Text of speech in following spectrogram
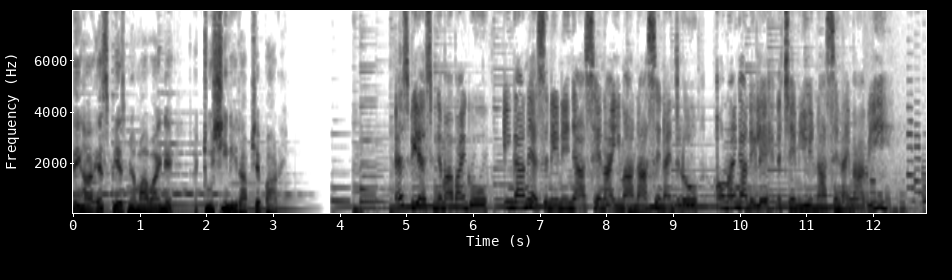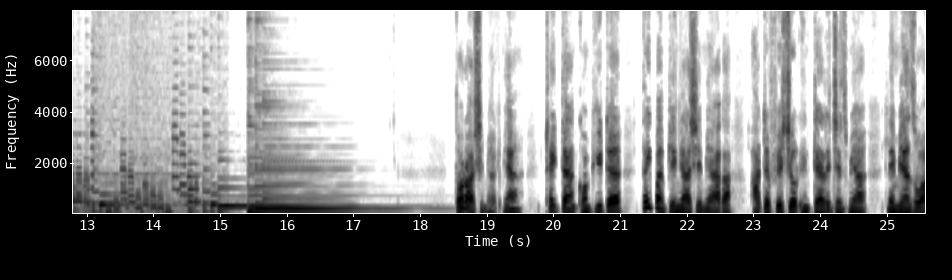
သင်ဟာ SPS မြန်မာပိုင်းနဲ့အတူရှိနေတာဖြစ်ပါတယ် SBS မြန်မာပိုင်းကို အင်ကာနဲ့စနေနေ့ည10:00နာရီမှနားဆင်နိုင်တယ်လို့အွန်လိုင်းကနေလည်းအချိန်မီနားဆင်နိုင်ပါပြီ။တော်ရရှိမြခင်ဗျာထိုက်တန်ကွန်ပျူတာသိပ္ပံပညာရှင်များက artificial intelligence များလျင်မြန်စွာ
